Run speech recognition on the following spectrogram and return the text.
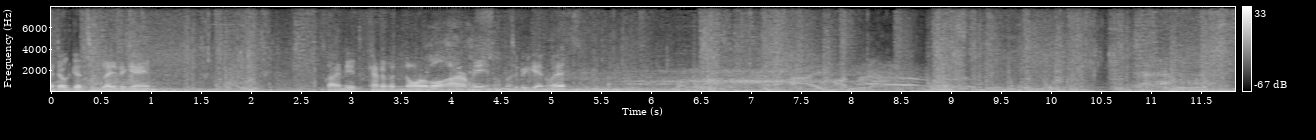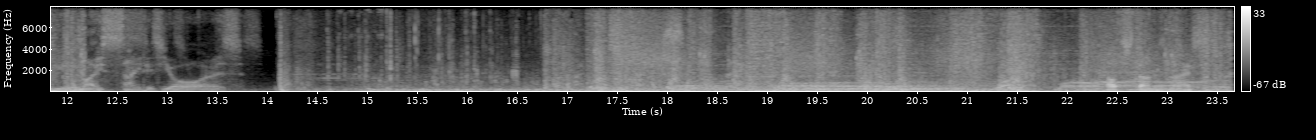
I don't get to play the game. So I need kind of a normal army to begin with. My sight is yours. Health stone is nice.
